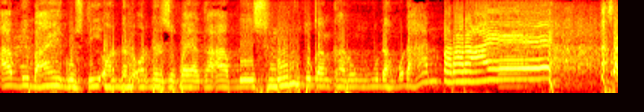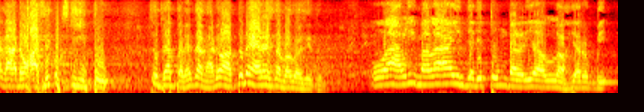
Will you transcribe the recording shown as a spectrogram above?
Abdi baik Gusti order-order supaya ke Abdi seluruh tukang karung mudah-mudahan para rae. Masa nggak doa sih kok gitu? Sudah pada nggak doa tuh beres nah bagus itu wali lain jadi tumbal ya Allah ya Rabbi.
